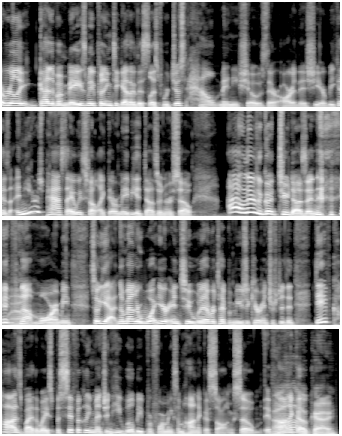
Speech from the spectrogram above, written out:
that really kind of amazed me putting together this list were just how many shows there are this year. Because in years past, I always felt like there were maybe a dozen or so. Oh, there's a good two dozen, if not more. I mean, so yeah, no matter what you're into, whatever type of music you're interested in. Dave Koz, by the way, specifically mentioned he will be performing some Hanukkah songs. So if Ah, Hanukkah okay.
